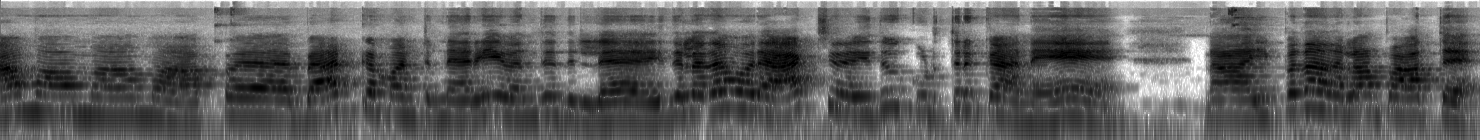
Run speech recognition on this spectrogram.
ஆமா ஆமா ஆமா. அப்ப பேட் கமெண்ட் நிறைய வந்தது இல்ல இதுலதான் ஒரு ஆக்ஷன் இது கொடுத்துருக்கானே. நான் இப்பதான் அதெல்லாம் பார்த்தேன்.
